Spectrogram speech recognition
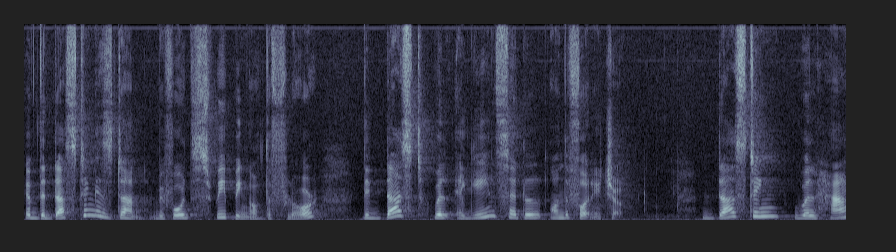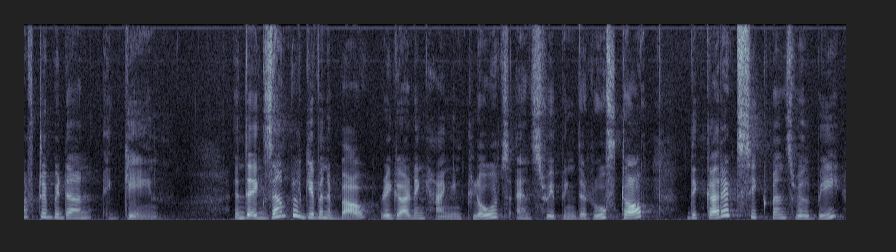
if the dusting is done before the sweeping of the floor, the dust will again settle on the furniture. Dusting will have to be done again. In the example given above regarding hanging clothes and sweeping the rooftop, the correct sequence will be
